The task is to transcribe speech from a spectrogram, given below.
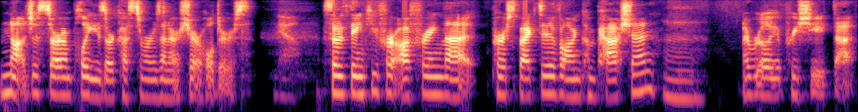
not just our employees, our customers, and our shareholders. Yeah. So thank you for offering that perspective on compassion. Mm. I really appreciate that.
